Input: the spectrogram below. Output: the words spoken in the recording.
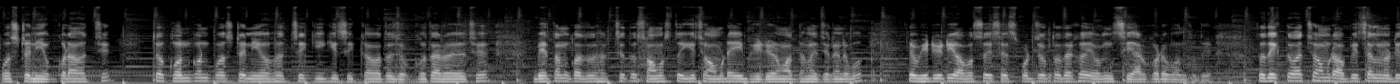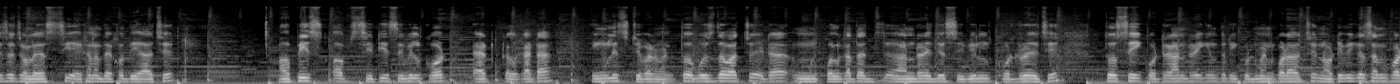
পোস্টে নিয়োগ করা হচ্ছে। তো কোন কোন পোস্টে নিয়োগ হচ্ছে, কি কি শিক্ষাগত যোগ্যতা রয়েছে, বেতন কত থাকছে, তো সমস্ত কিছু আমরা এই ভিডিওর মাধ্যমে জেনে নেব। তো ভিডিওটি অবশ্যই শেষ পর্যন্ত দেখো এবং শেয়ার করো বন্ধুদের। তো দেখতে পাচ্ছ, আমরা অফিসিয়াল নোটিশে চলে এসেছি। এখানে দেখো দেওয়া আছে office of city civil code at Kolkata English department. তো বুঝতে পারছ, এটা কলকাতার আন্ডারে যে সিভিল কোড রয়েছে, তো সেই কোর্টের আন্ডারে কিন্তু রিক্রুটমেন্ট করা হচ্ছে। Notification for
